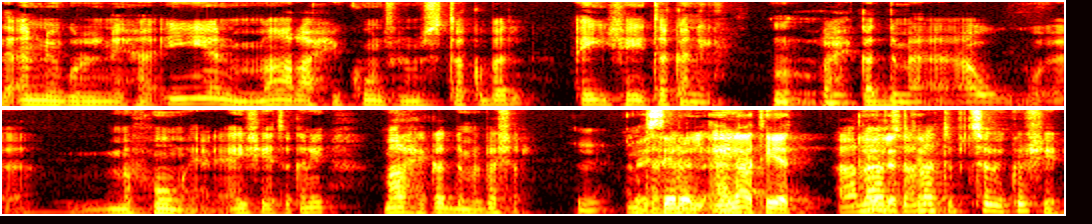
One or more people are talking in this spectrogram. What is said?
لأنه يقول نهائيا ما راح يكون في المستقبل أي شيء تقني. راح يقدم أو آه، مفهومه يعني أي شيء تقني ما راح يقدم البشر يصير يعني إيه؟ الآلات هي تكمل. آلات بتسوي كل شيء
